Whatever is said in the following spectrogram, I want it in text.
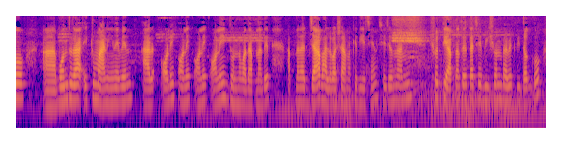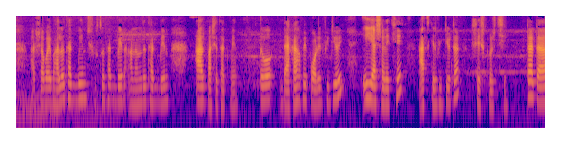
বন্ধুরা একটু মানিয়ে নেবেন। আর অনেক অনেক অনেক অনেক ধন্যবাদ আপনাদের। আপনারা যা ভালোবাসা আমাকে দিয়েছেন, সেজন্য আমি সত্যি আপনাদের কাছে ভীষণভাবে কৃতজ্ঞ। আর সবাই ভালো থাকবেন, সুস্থ থাকবেন, আনন্দে থাকবেন। আর পাশে থাকবেন। তো দেখা হবে পরের ভিডিওয়। এই আশা রেখে আজকের ভিডিওটা শেষ করছি। টাটা!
